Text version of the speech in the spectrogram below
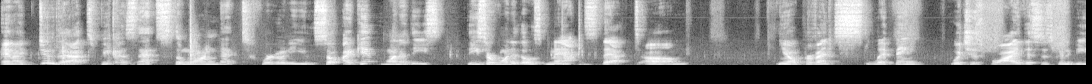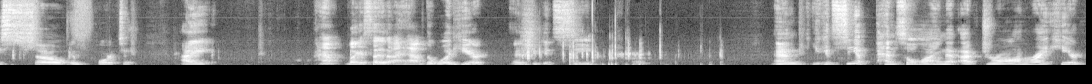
And I do that because that's the one that we're going to use. So I get one of these. These are one of those mats that um, you know prevent slipping, which is why this is going to be so important. I have, like I said, I have the wood here, as you can see. And you can see a pencil line that I've drawn right here.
